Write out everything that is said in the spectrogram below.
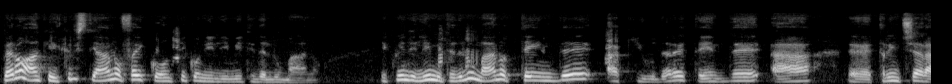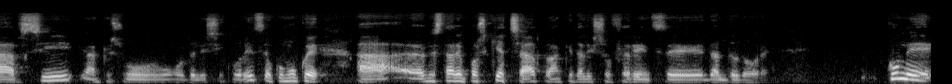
Però anche il cristiano fa i conti con i limiti dell'umano e quindi il limite dell'umano tende a chiudere, tende a eh, trincerarsi anche su delle sicurezze o comunque a restare un po' schiacciato anche dalle sofferenze, dal dolore. Come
